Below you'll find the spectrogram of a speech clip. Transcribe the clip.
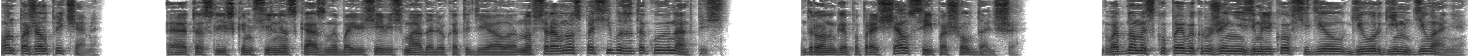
Он пожал плечами. Это слишком сильно сказано, боюсь, я весьма далек от идеала, но все равно спасибо за такую надпись. Дронго попрощался и пошел дальше. В одном из купе в окружении земляков сидел Георгий Мдивани.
